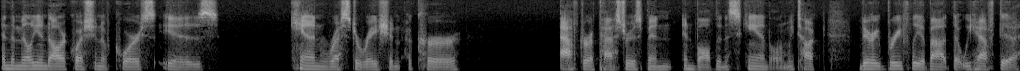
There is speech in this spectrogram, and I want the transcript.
And the million dollar question, of course, is can restoration occur after a pastor has been involved in a scandal? And we talked very briefly about that we have to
